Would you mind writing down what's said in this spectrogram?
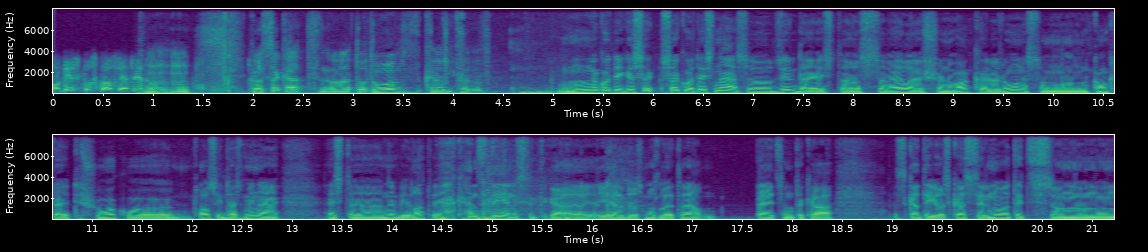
Paldies, ka uzklausījāt viedokli. Mm -hmm. Ko sakāt no nu, to domu, kad Nu, godīgi sakot, es neesmu dzirdējis tās vēlēšanu vakara runas, un, un konkrēti šo, ko klausītājs minēja. Es nebiju Latvijā kādas dienas, kā ierados mazliet vēl pēc. Un, skatījos, kas ir noticis. Un, un, un,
